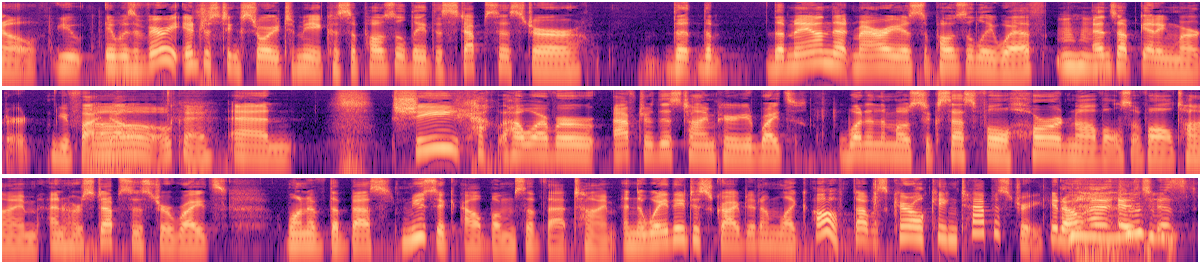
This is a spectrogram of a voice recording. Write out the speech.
know, you it was a very interesting story to me because supposedly the stepsister, the the the man that Mary is supposedly with mm-hmm. ends up getting murdered. You find oh, out. Oh, okay. And she, however, after this time period, writes one of the most successful horror novels of all time, and her stepsister writes one of the best music albums of that time. And the way they described it, I'm like, oh, that was Carole King Tapestry. You know, it's just,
